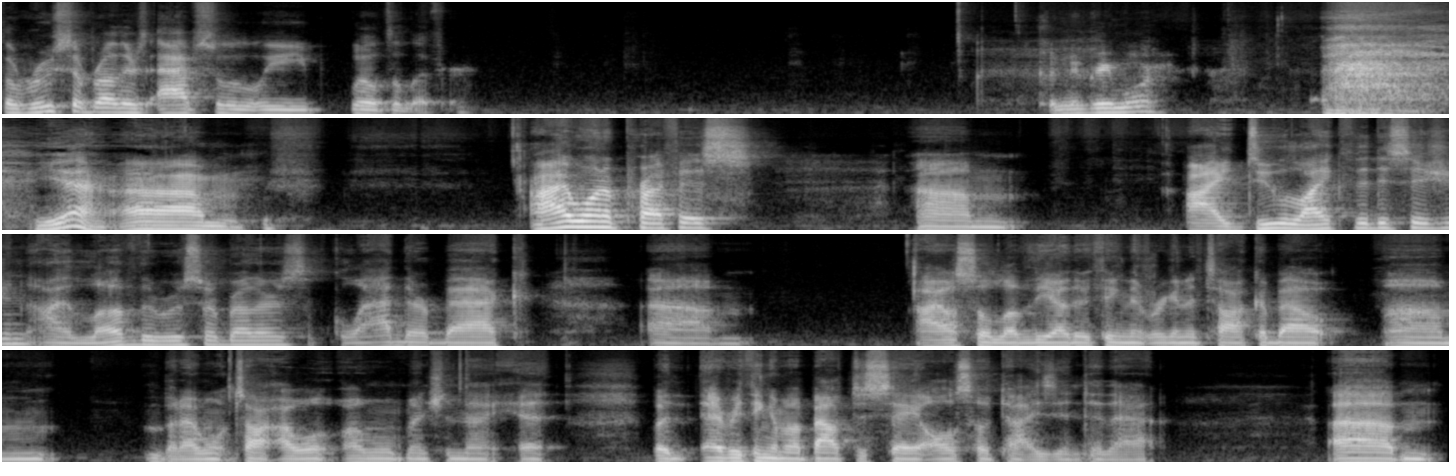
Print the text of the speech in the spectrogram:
the Russo brothers absolutely will deliver. Couldn't agree more. yeah. Um, I want to preface um, I do like the decision. I love the Russo brothers. Glad they're back. Um, I also love the other thing that we're going to talk about, um, but I won't talk. I won't. I won't mention that yet. But everything I'm about to say also ties into that. Um,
